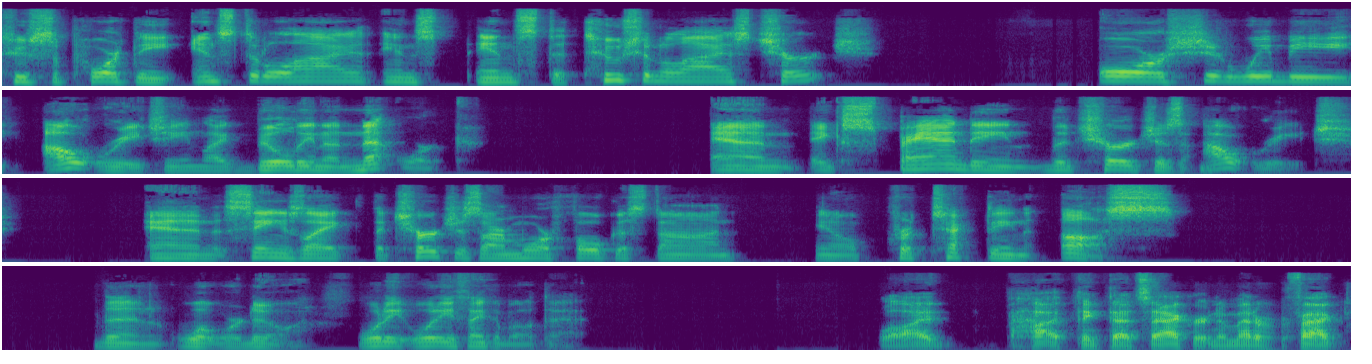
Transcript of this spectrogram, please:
to support the institutionalized church? Or should we be outreaching, like building a network and expanding the church's outreach? And it seems like the churches are more focused on, you know, protecting us than what we're doing. What do you what do you think about that? Well, I I think that's accurate. No matter of fact,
